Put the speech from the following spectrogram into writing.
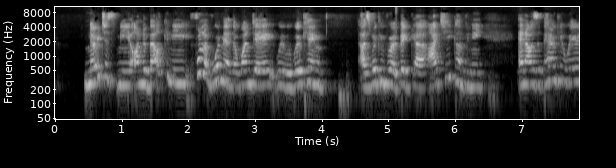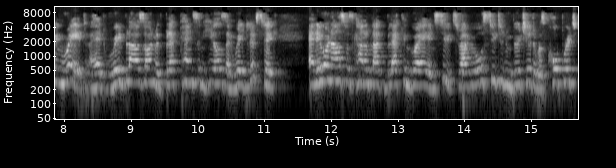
noticed me on the balcony full of women. The one day we were working, I was working for a big uh, IT company, and I was apparently wearing red. I had red blouse on with black pants and heels and red lipstick, and everyone else was kind of like black and grey in suits. Right? We were all suited and booted. It was corporate,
